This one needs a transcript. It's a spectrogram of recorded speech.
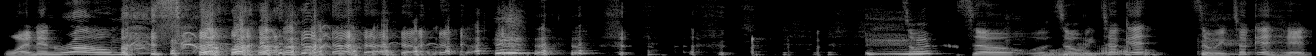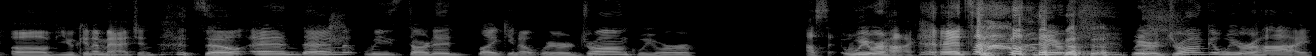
"When in Rome." so, so so so we took it so we took a hit of you can imagine so and then we started like you know we were drunk we were I'll say we were high and so we were, we were drunk and we were high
